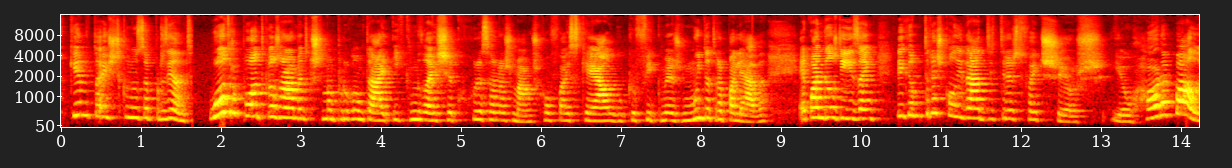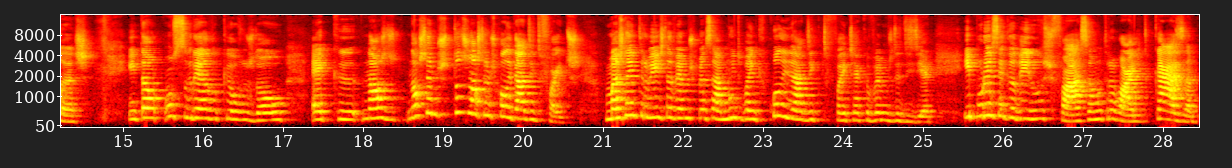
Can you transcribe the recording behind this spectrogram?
pequeno texto que nos apresente. O outro ponto que eles normalmente costumam perguntar e que me deixa com o coração nas mãos, confesso que é algo que eu fico mesmo muito atrapalhada, é quando eles dizem diga-me três qualidades e três defeitos seus. Eu, ora balas! Então, um segredo que eu vos dou é que nós, nós temos, todos nós temos qualidades e defeitos, mas na entrevista devemos pensar muito bem que qualidades e que defeitos é que devemos de dizer. E por isso é que eu digo-vos, façam o trabalho de casa.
